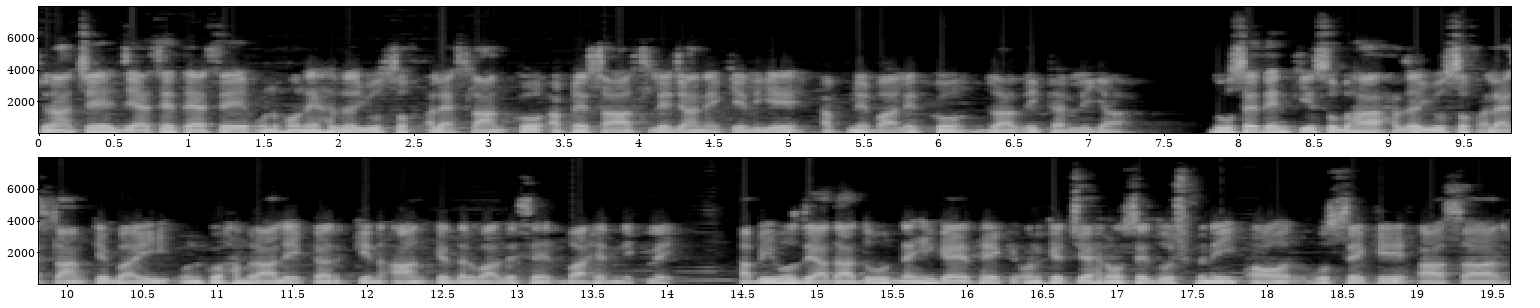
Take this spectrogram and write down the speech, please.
चुनाचे जैसे तैसे उन्होंने हज़रत यूसुफ को अपने साथ ले जाने के लिए अपने वालिद को राज़ी कर लिया। दूसरे दिन की सुबह हज़रत यूसुफ अलैहिस्सलाम के भाई उनको हमरा लेकर किनआन के दरवाजे से बाहर निकले। अभी वो ज़्यादा दूर नहीं गए थे कि उनके चेहरों से दुश्मनी और गुस्से के आसार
